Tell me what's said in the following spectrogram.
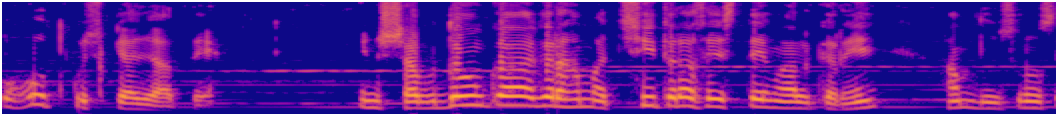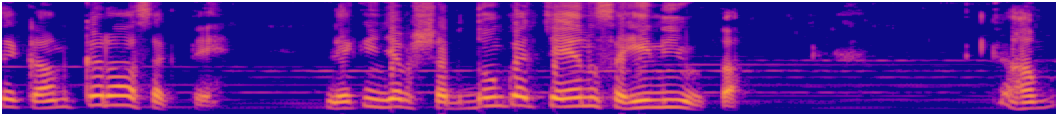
बहुत कुछ कह जाते हैं। इन शब्दों का अगर हम अच्छी तरह से इस्तेमाल करें हम दूसरों से काम करा सकते हैं। लेकिन जब शब्दों का चयन सही नहीं होता हम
